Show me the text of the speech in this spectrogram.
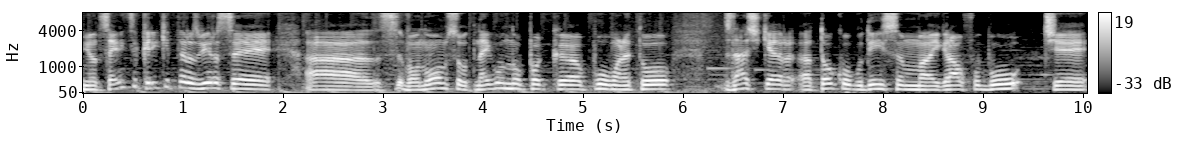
Миналата седмица крикета, разбира се, а, вълнувам се от него, но пък а, плуването Знаеш, Кер, толкова години съм играл в футбол че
